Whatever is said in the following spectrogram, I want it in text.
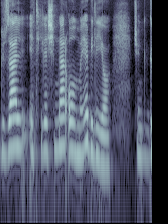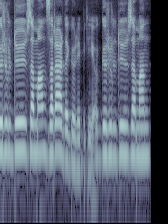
güzel etkileşimler olmayabiliyor. Çünkü görüldüğü zaman zarar da görebiliyor. Görüldüğü zaman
